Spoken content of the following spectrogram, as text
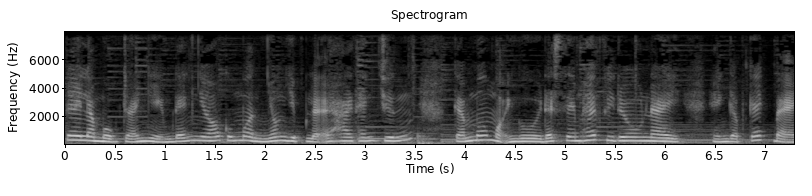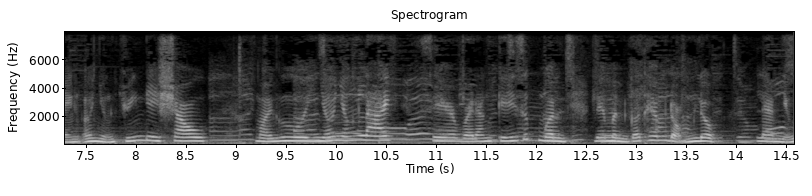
Đây là một trải nghiệm đáng nhớ của mình nhân dịp lễ 2 tháng 9. Cảm ơn mọi người đã xem hết video này. Hẹn gặp các bạn ở những chuyến đi sau. Mọi người nhớ nhấn like, share và đăng ký giúp mình để mình có thêm động lực làm những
